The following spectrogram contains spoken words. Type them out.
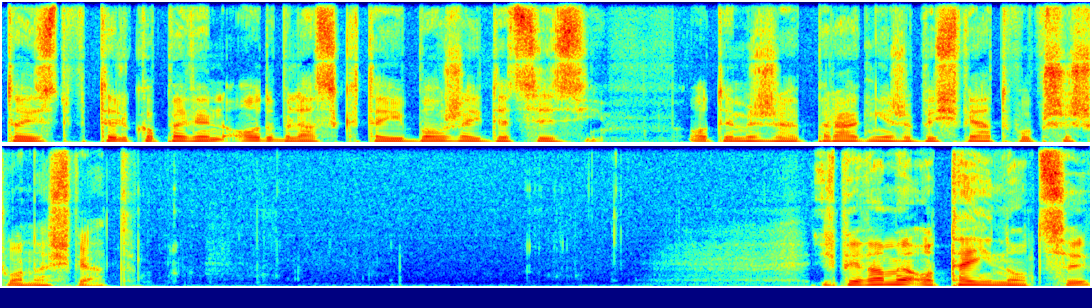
to jest tylko pewien odblask tej Bożej decyzji o tym, że pragnie, żeby światło przyszło na świat. I śpiewamy o tej nocy,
